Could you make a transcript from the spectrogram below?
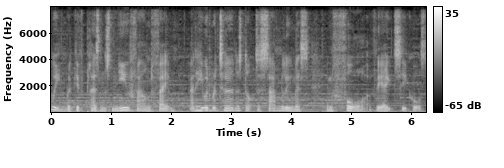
Halloween would give Pleasence newfound fame, and he would return as Dr. Sam Loomis in four of the eight sequels.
